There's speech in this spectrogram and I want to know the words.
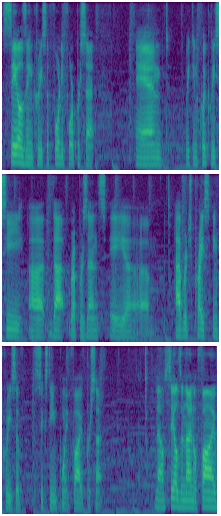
sales increase of 44%. And we can quickly see uh, that represents a uh, average price increase of 16.5%. Now sales in 905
